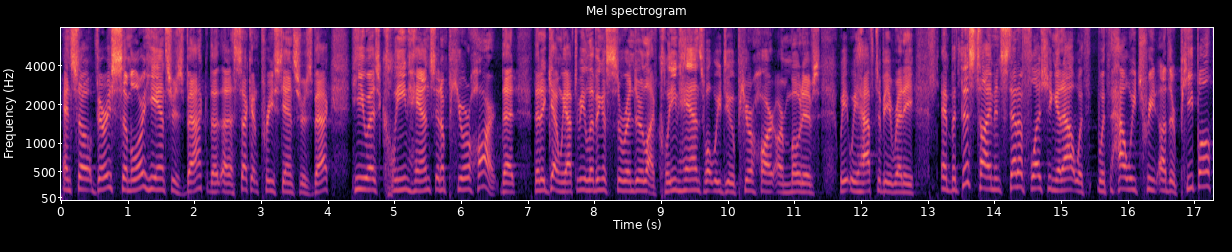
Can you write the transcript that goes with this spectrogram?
And so, very similar, he answers back. The uh, second priest answers back. He who has clean hands and a pure heart. That, that again, we have to be living a surrender life. Clean hands what we do, pure heart, our motives. We, we have to be ready. And, but this time, instead of fleshing it out with, with how we treat other people,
